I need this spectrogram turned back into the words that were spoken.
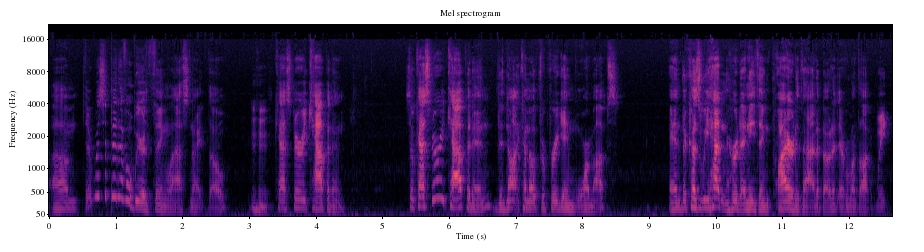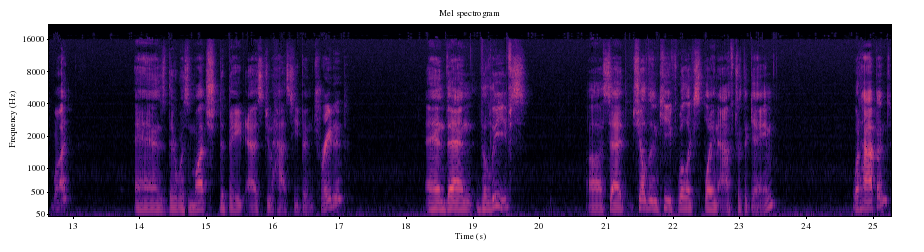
Um, there was a bit of a weird thing last night, though. Mm-hmm. Kapanen. So Kasperi Kapanen did not come out for pregame warm-ups, and because we hadn't heard anything prior to that about it, everyone thought, "Wait, what?" And there was much debate as to has he been traded. And then the Leafs uh, said Sheldon Keefe will explain after the game what happened.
